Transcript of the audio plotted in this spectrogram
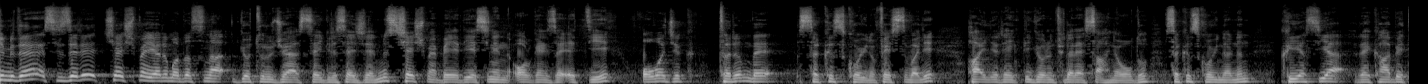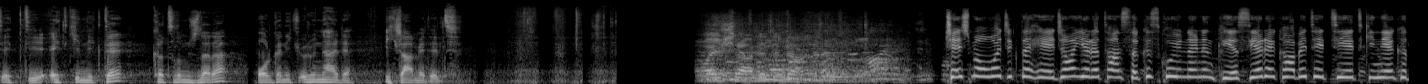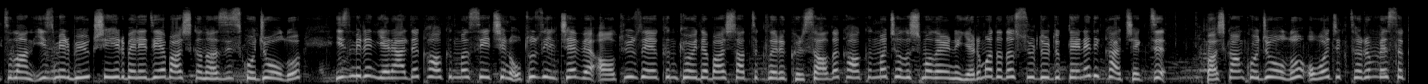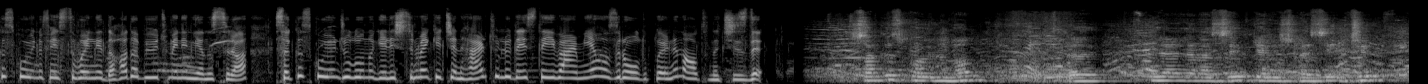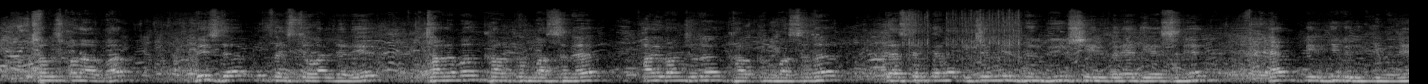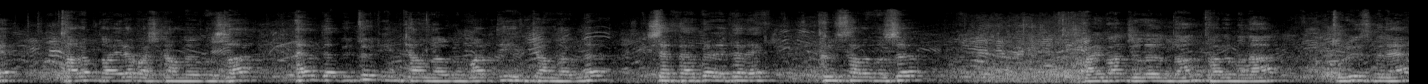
Şimdi de sizleri Çeşme Yarımadası'na götüreceğiz sevgili seyircilerimiz. Çeşme Belediyesi'nin organize ettiği Ovacık Tarım ve Sakız Koyunu Festivali hayli renkli görüntülere sahne oldu. Sakız koyunlarının kıyasıya rekabet ettiği etkinlikte katılımcılara organik ürünler de ikram edildi. Çeşme Ovacık'ta heyecan yaratan sakız koyunlarının kıyasıya rekabet ettiği etkinliğe katılan İzmir Büyükşehir Belediye Başkanı Aziz Kocaoğlu, İzmir'in yerelde kalkınması için 30 ilçe ve 600'e yakın köyde başlattıkları kırsalda kalkınma çalışmalarını Yarımada'da sürdürdüklerine dikkat çekti. Başkan Kocaoğlu, Ovacık Tarım ve Sakız Koyunu Festivali'ni daha da büyütmenin yanı sıra sakız koyunculuğunu geliştirmek için her türlü desteği vermeye hazır olduklarının altını çizdi. sakız koyununun e, ilerlemesi, gelişmesi için çalışmalar var. biz de bu festivalleri tarımın kalkınmasını, hayvancılığın kalkınmasını desteklemek için İzmir Büyükşehir Belediyesi'nin hem bilgi birikimini Tarım Daire Başkanlığımızla hem de bütün imkanlarını, maddi imkanlarını seferber ederek kırsalımızı hayvancılığından tarımına, turizmine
